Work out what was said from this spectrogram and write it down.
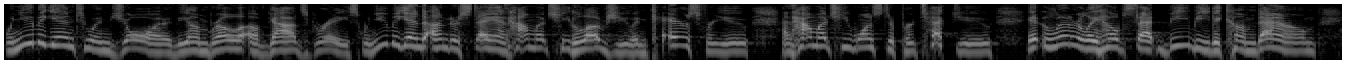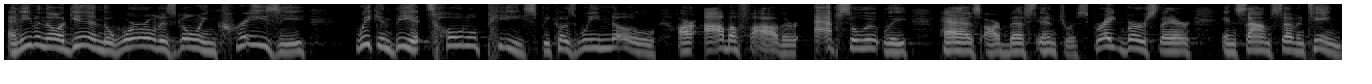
When you begin to enjoy the umbrella of God's grace, when you begin to understand how much He loves you and cares for you and how much He wants to protect you, it literally helps that BP to come down. And even though, again, the world is going crazy, we can be at total peace because we know our Abba Father absolutely has our best interests. Great verse there in Psalm 17.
